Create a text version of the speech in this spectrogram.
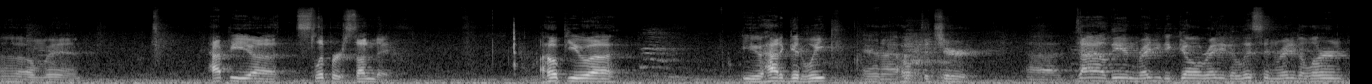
oh, man. Happy uh, Slipper Sunday. I hope you, uh, you had a good week, and I hope that you're uh, dialed in, ready to go, ready to listen, ready to learn.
